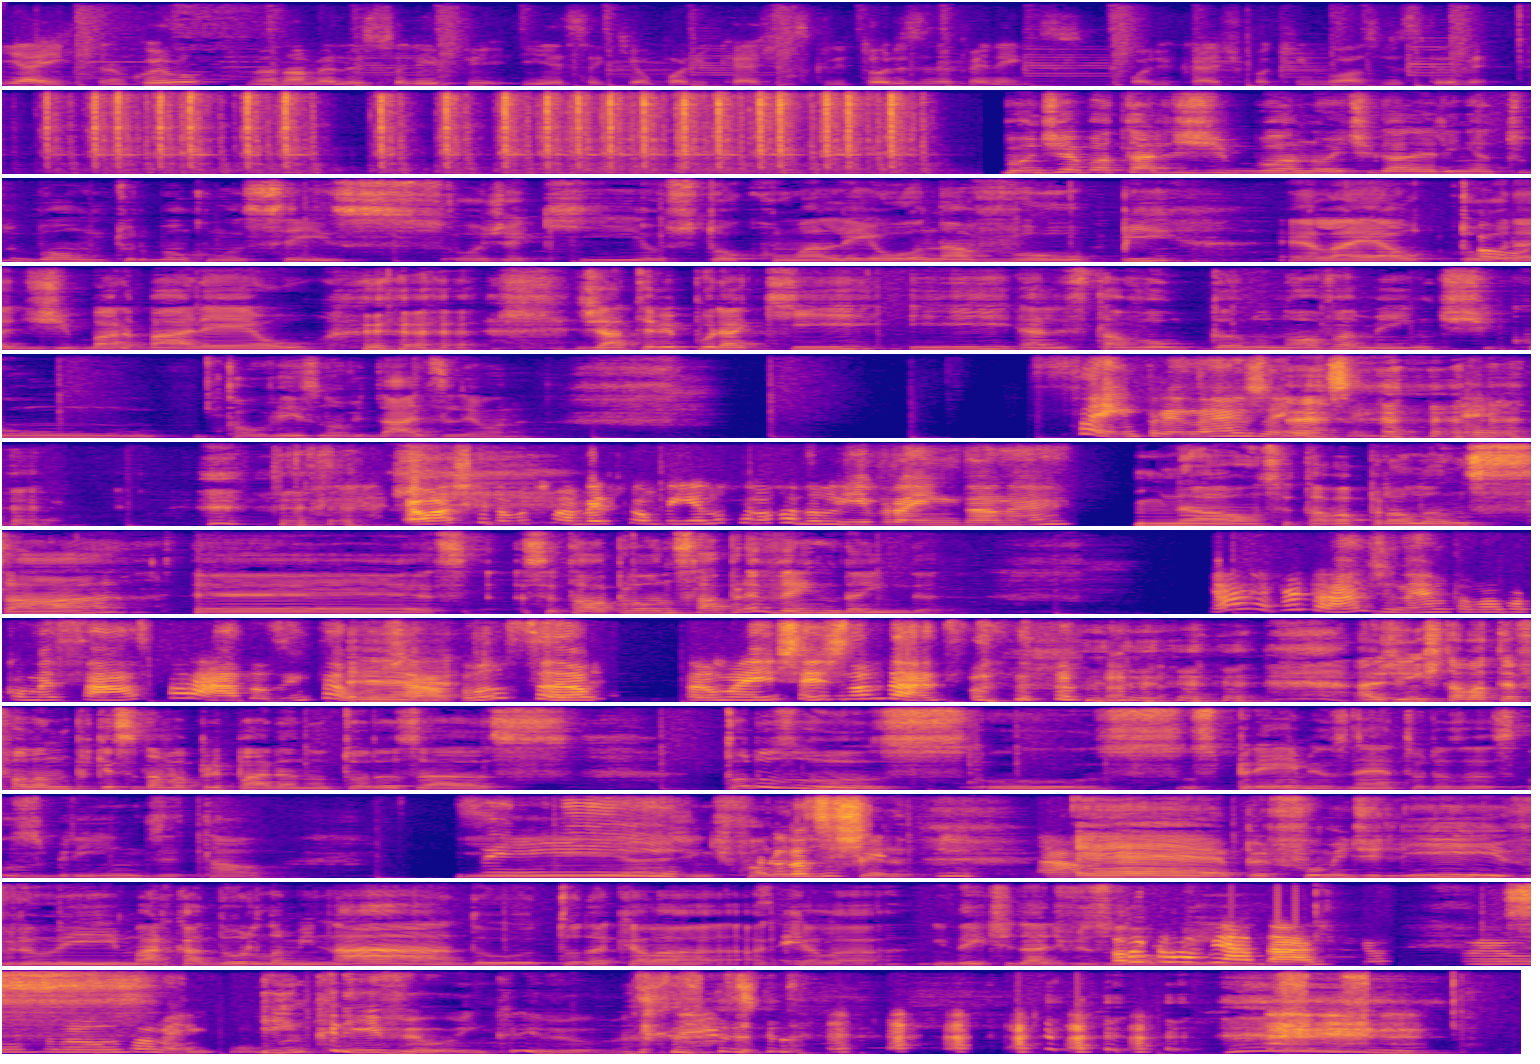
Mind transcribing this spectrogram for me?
E aí, tranquilo? Meu nome é Luiz Felipe e esse aqui é o podcast Escritores Independentes, um podcast para quem gosta de escrever. Bom dia, boa tarde, boa noite, galerinha. Tudo bom? Tudo bom com vocês? Hoje aqui eu estou com a Leona Volpe. Ela é autora oh. de Barbarel. Já teve por aqui e ela está voltando novamente com talvez novidades, Leona. Sempre, né, gente? É. É. Eu acho que da última vez que eu vim eu não tinha lançado o livro ainda, né? Não, você tava para lançar. É... Você tava para lançar a pré-venda ainda. Ah, é verdade, né? Eu tava pra começar as paradas. Então, é... já lançamos. Estamos aí cheios de novidades. a gente tava até falando porque você tava preparando todas as. Todos os, os, os prêmios, né? Todos os brindes e tal. Sim, e a gente falou de per... é, perfume de livro e marcador laminado, toda aquela, aquela identidade visual. Toda aquela bem... viadagem do meu, do meu lançamento. Incrível, incrível.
